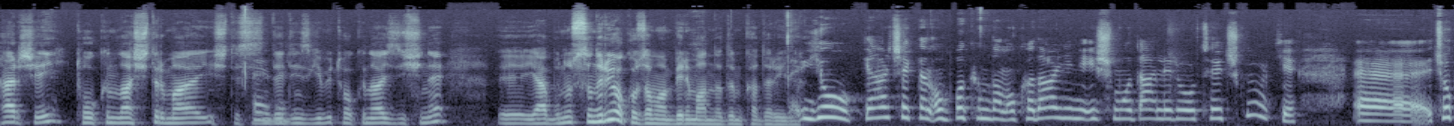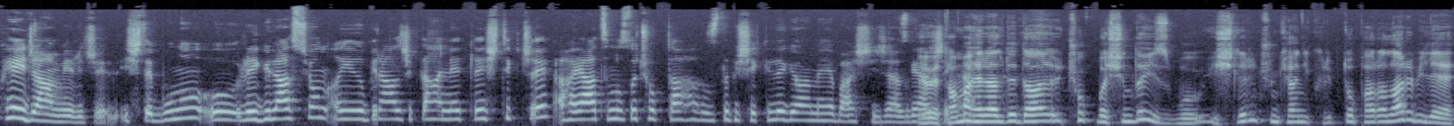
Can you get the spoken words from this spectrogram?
her şey tokenlaştırma işte sizin evet. dediğiniz gibi tokenize işine e, ya bunun sınırı yok o zaman benim anladığım kadarıyla. Yok gerçekten o bakımdan o kadar yeni iş modelleri ortaya çıkıyor ki e, çok heyecan verici. İşte bunu e, regülasyon ayağı birazcık daha netleştikçe hayatımızda çok daha hızlı bir şekilde görmeye başlayacağız gerçekten. Evet ama herhalde daha çok başındayız bu işlerin çünkü hani kripto paralar bile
